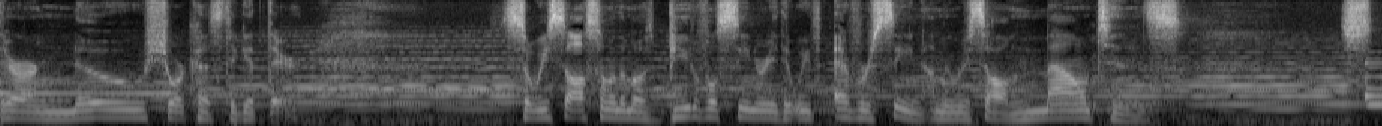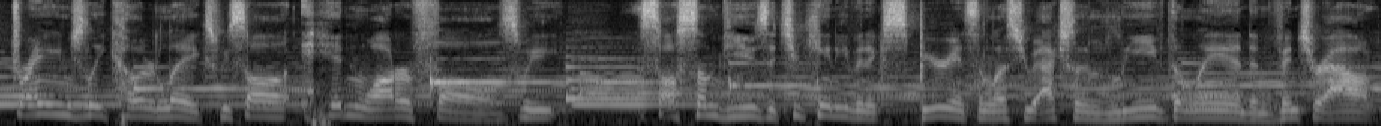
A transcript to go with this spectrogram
there are no shortcuts to get there. So, we saw some of the most beautiful scenery that we've ever seen. I mean, we saw mountains, strangely colored lakes, we saw hidden waterfalls, we saw some views that you can't even experience unless you actually leave the land and venture out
